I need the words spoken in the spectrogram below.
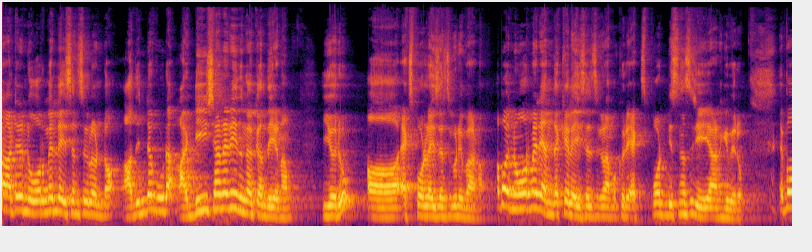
നാട്ടിൽ നോർമൽ ലൈസൻസുകൾ ഉണ്ടോ? അതിന്റെ കൂടെ അഡീഷണലി നിങ്ങൾക്ക് എന്ത് ചെയ്യണം? ഈ ഒരു എക്സ്പോർട്ട് ലൈസൻസ് കൂടി വേണം. അപ്പോൾ നോർമലി എന്തൊക്കെ ലൈസൻസുകൾ നമുക്കൊരു എക്സ്പോർട്ട് ബിസിനസ് ചെയ്യുകയാണെങ്കിൽ വരും? ഇപ്പോൾ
